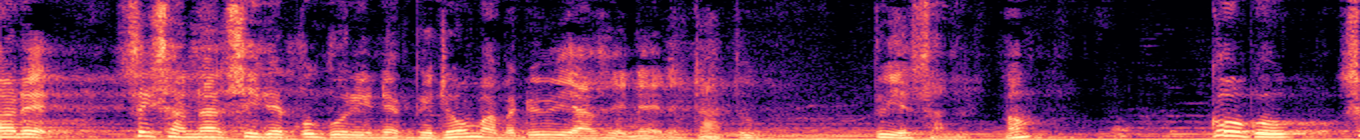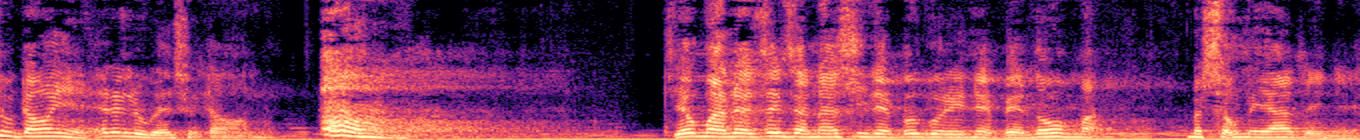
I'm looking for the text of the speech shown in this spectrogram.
ပါတဲ့စိတ်ဆန္ဒရှိတဲ့ပုဂ္ဂိုလ်တွေနဲ့ဘယ်တော့မှမတွေ့ရစေနဲ့လေဒါသူသူ့ရဲ့ဆန္ဒနော်ကိုယ့်ကိုဆုတောင်းရင်အဲ့ဒါလိုပဲဆုတောင်းအောင်ရုံမှတဲ့စိတ်ဆန္ဒရှိတဲ့ပုဂ္ဂိုလ်တွေနဲ့ဘယ်တော့မှမဆုံးမရစေနဲ့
